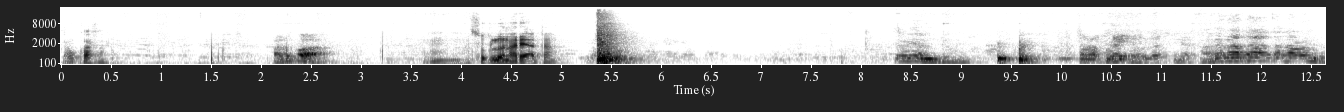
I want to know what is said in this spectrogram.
चौकास सुकलो ना रे आता. तेवढे आणतो. पुढे ठेवलं आता ना आता आता काढू नको.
